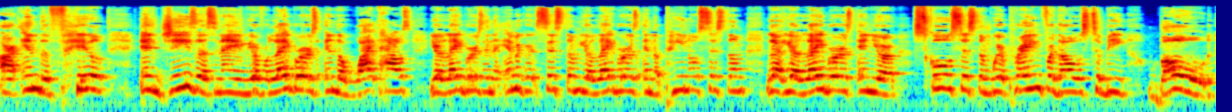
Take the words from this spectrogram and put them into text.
are in the field in Jesus' name. Your laborers in the White House, your laborers in the immigrant system, your laborers in the penal system, your laborers in your school system. We're praying for those to be bold.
